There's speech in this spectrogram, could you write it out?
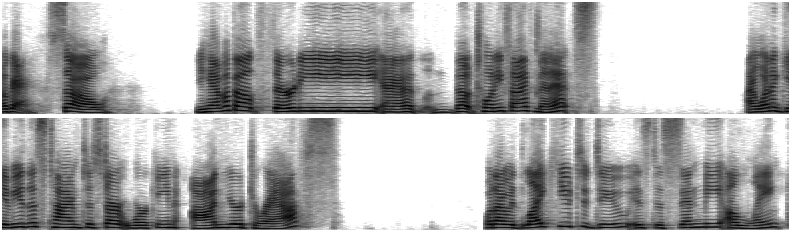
Okay, so you have about 30, uh, about 25 minutes. I want to give you this time to start working on your drafts. What I would like you to do is to send me a link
